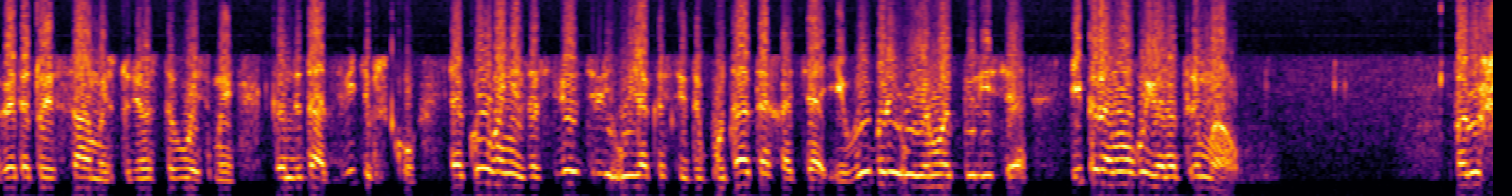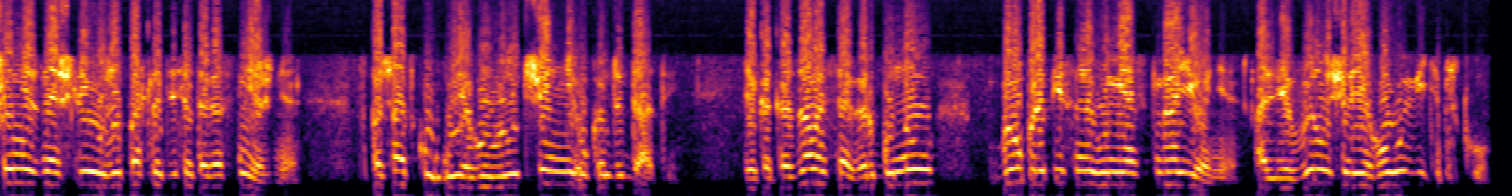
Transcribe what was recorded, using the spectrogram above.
Гэта той самы 198 кандыдат з віцебску якога не засвердзілі ў якасці дэпутата хаця і выбары ў яго адбыліся і перамогу ён атрымаў. Парушэнне знайшлі ўжо пасля 10 снежня спачатку у яго вылучэнні ў кандыдаты. Як аказалася гарбуноў быў прапісаны ў менскім раёне, але вылучылі яго ў віцебску,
